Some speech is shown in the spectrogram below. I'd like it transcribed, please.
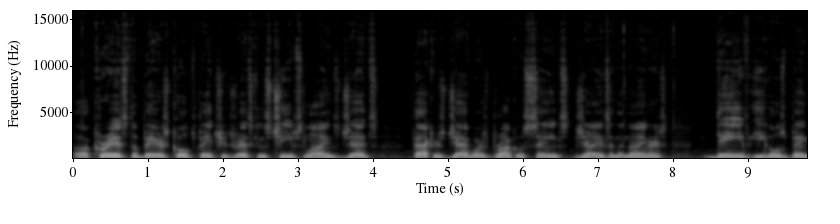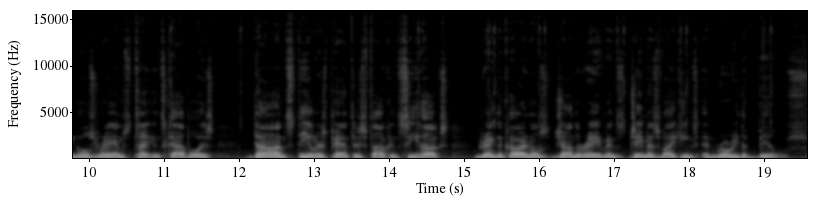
Uh, Chris, the Bears, Colts, Patriots, Redskins, Chiefs, Lions, Jets, Packers, Jaguars, Broncos, Saints, Giants, and the Niners. Dave, Eagles, Bengals, Rams, Titans, Cowboys. Don, Steelers, Panthers, Falcons, Seahawks. Greg, the Cardinals. John, the Ravens. Jameis, Vikings, and Rory, the Bills.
